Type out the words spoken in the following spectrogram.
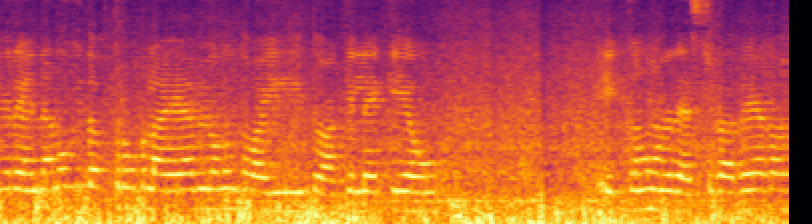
ਫਿਰ ਇਹਨਾਂ ਨੂੰ ਵੀ ਦਫ਼ਤਰੋਂ ਬੁਲਾਇਆ ਵੀ ਉਹਨੂੰ ਦਵਾਈ ਦਵਾ ਕੇ ਲੈ ਕੇ ਆਓ। ਇੱਕ ਹੁਣ ਰੈਸਟ ਕਰ ਰਿਹਾ ਹੈਗਾ।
